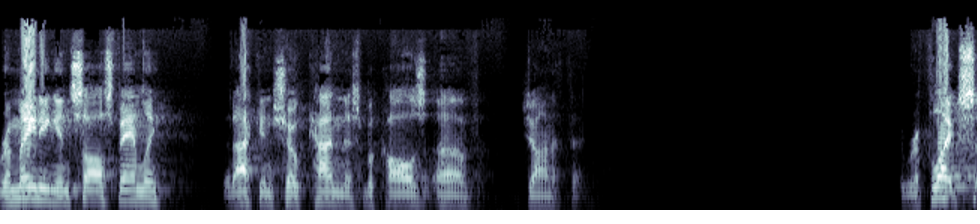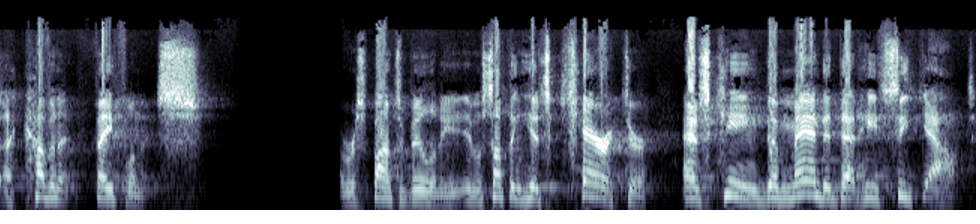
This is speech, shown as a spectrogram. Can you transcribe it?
remaining in Saul's family that I can show kindness because of Jonathan? It reflects a covenant faithfulness, a responsibility. It was something his character as king demanded that he seek out.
